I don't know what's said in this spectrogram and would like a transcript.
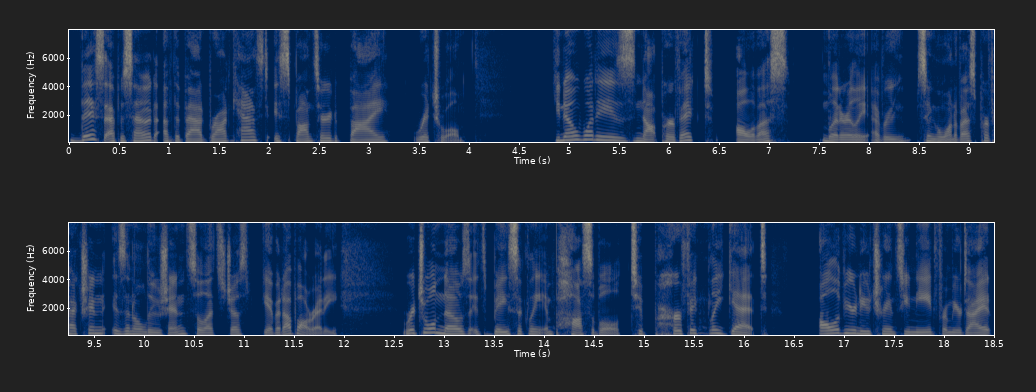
This episode of the Bad Broadcast is sponsored by Ritual. You know what is not perfect? All of us, literally every single one of us. Perfection is an illusion, so let's just give it up already. Ritual knows it's basically impossible to perfectly get all of your nutrients you need from your diet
